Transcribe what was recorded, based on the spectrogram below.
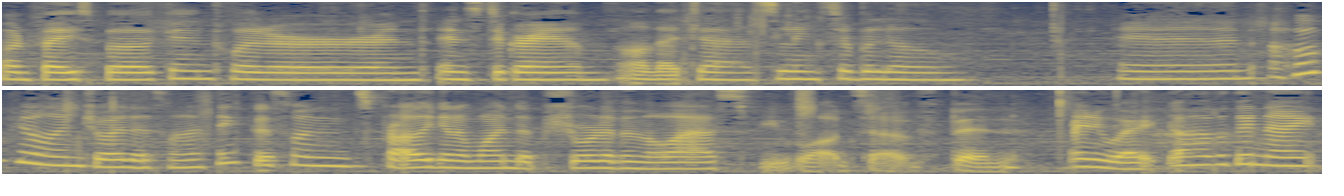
on Facebook and Twitter and Instagram. All that jazz. Links are below. And I hope you'll enjoy this one. I think this one's probably going to wind up shorter than the last few vlogs have been. Anyway, y'all have a good night.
